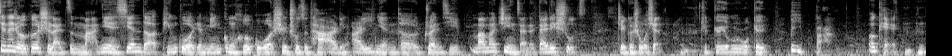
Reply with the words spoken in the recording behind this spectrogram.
现在这首歌是来自马念先的《苹果人民共和国》，是出自他二零二一年的专辑《Mama Jeans and Daddy Shoes》。这歌是我选的。嗯这歌一会儿我给 B 吧，OK，嗯哼，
